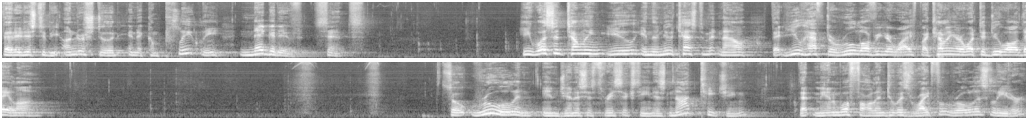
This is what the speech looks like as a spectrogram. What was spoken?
that it is to be understood in a completely negative sense. He wasn't telling you in the New Testament now that you have to rule over your wife by telling her what to do all day long. So rule in, in Genesis 3:16 is not teaching that man will fall into his rightful role as leader.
